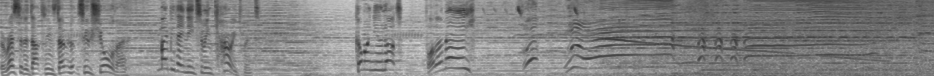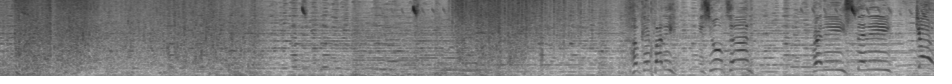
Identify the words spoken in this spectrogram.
The rest of the ducklings don't look too sure, though. Maybe they need some encouragement. Come on, you lot. Follow me. Okay, your turn. Ready, steady, go!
